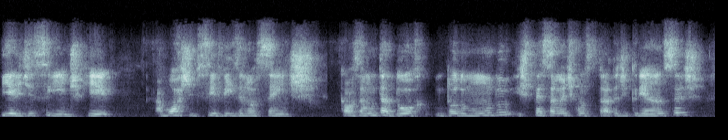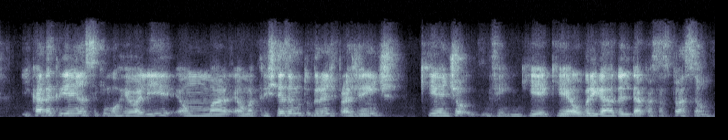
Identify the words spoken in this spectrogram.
E ele disse o seguinte, que a morte de civis inocentes causa muita dor em todo mundo, especialmente quando se trata de crianças. E cada criança que morreu ali é uma, é uma tristeza muito grande para a gente, que a gente, enfim, que, que é obrigado a lidar com essa situação.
